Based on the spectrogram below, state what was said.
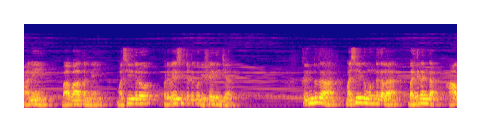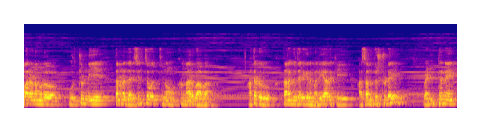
కానీ బాబా అతన్ని మసీదులో ప్రవేశించుటకు నిషేధించారు. క్రిందుగా మసీదు ముందుగల బహిరంగ ఆవరణములో కూర్చుండియే తనను దర్శించవచ్చును అన్నారు బాబా. అతడు తనకు జరిగిన మర్యాదకి అసంతుష్టుడై వెంటనే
